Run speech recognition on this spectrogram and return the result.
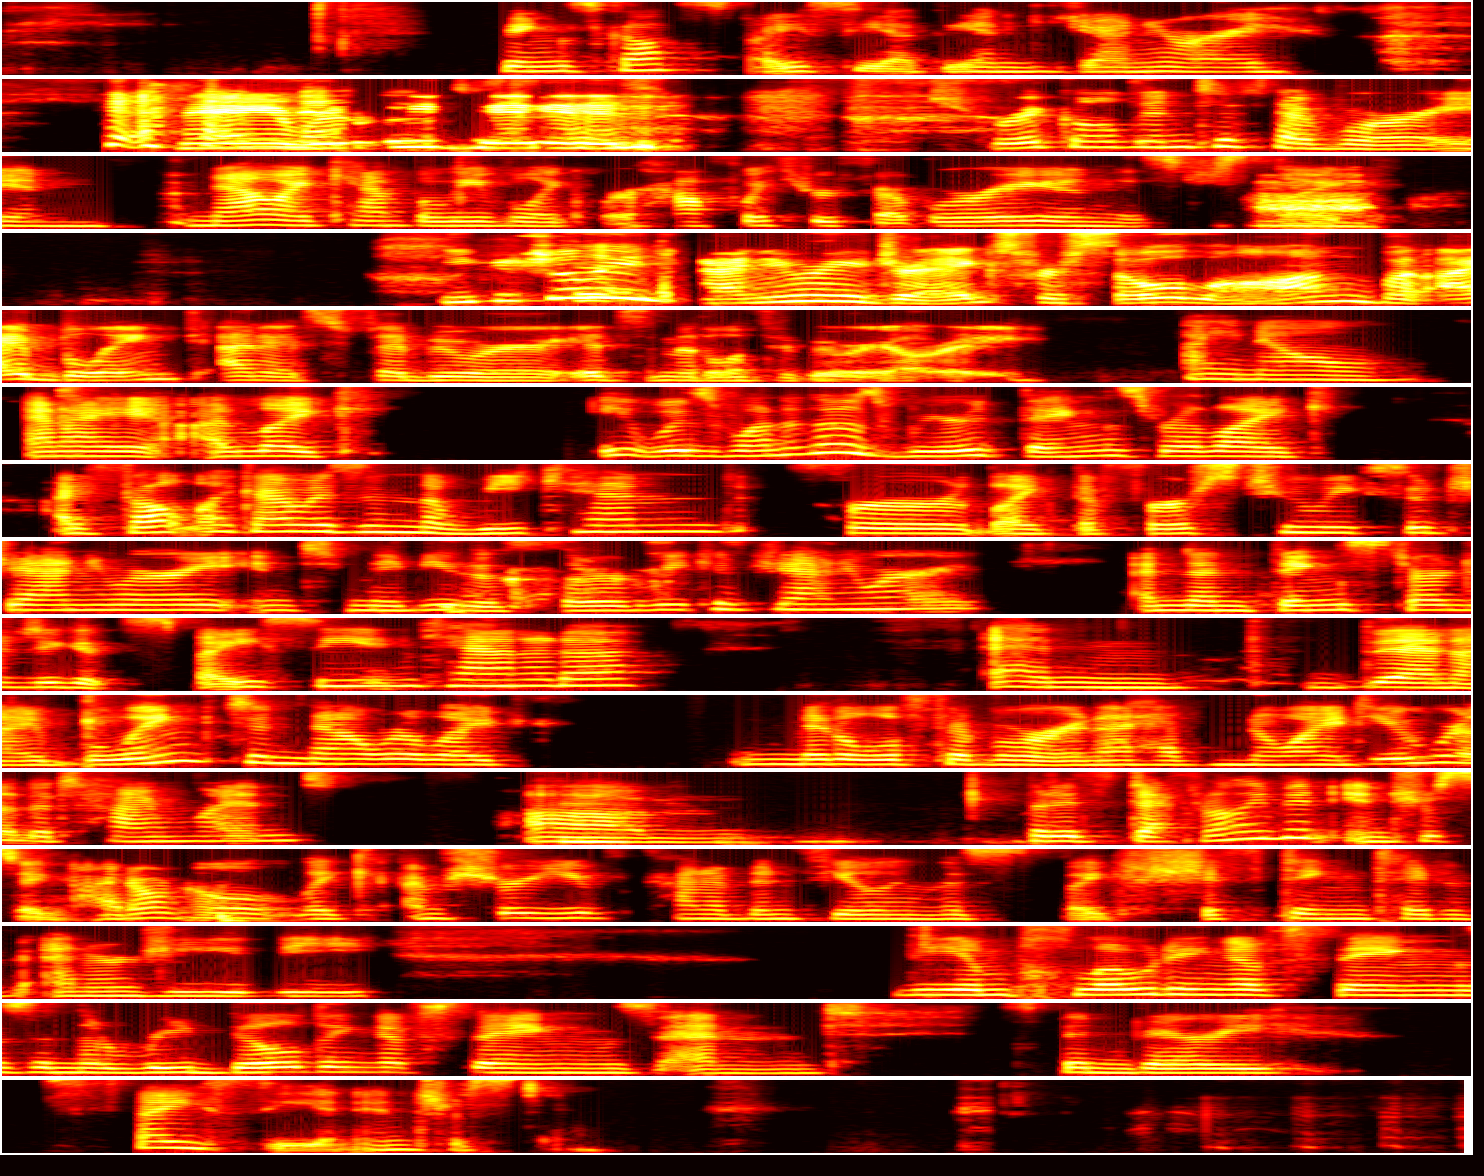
Things got spicy at the end of January. They really did. Trickled into February, and now I can't believe like we're halfway through February, and it's just ah. like. Usually January drags for so long, but I blinked and it's February. It's the middle of February already. I know. And I, I like it was one of those weird things where like I felt like I was in the weekend for like the first two weeks of January into maybe the third week of January. And then things started to get spicy in Canada. And then I blinked and now we're like middle of February and I have no idea where the time went. Hmm. Um, but it's definitely been interesting. I don't know, like I'm sure you've kind of been feeling this like shifting type of energy, the the imploding of things and the rebuilding of things, and it's been very spicy and interesting.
